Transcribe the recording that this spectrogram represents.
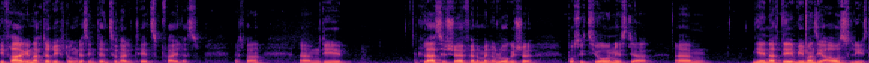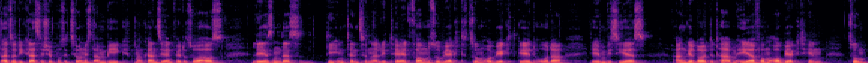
die Frage nach der Richtung des Intentionalitätspfeiles. Nicht wahr? Ähm, die klassische phänomenologische Position ist ja ähm, je nachdem, wie man sie ausliest. Also die klassische Position ist ambig. Man kann sie entweder so auslesen, dass die Intentionalität vom Subjekt zum Objekt geht oder eben, wie Sie es angedeutet haben, eher vom Objekt hin zum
